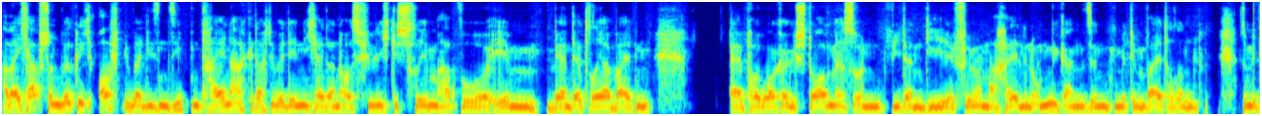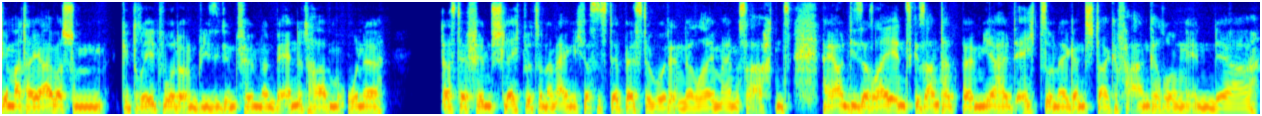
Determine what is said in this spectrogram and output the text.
aber ich habe schon wirklich oft über diesen siebten Teil nachgedacht, über den ich ja dann ausführlich geschrieben habe, wo eben während der Dreharbeiten äh, Paul Walker gestorben ist und wie dann die FilmemacherInnen umgegangen sind mit dem weiteren, also mit dem Material, was schon gedreht wurde und wie sie den Film dann beendet haben, ohne dass der Film schlecht wird, sondern eigentlich, dass es der beste wurde in der Reihe meines Erachtens. Naja, und diese Reihe insgesamt hat bei mir halt echt so eine ganz starke Verankerung in der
